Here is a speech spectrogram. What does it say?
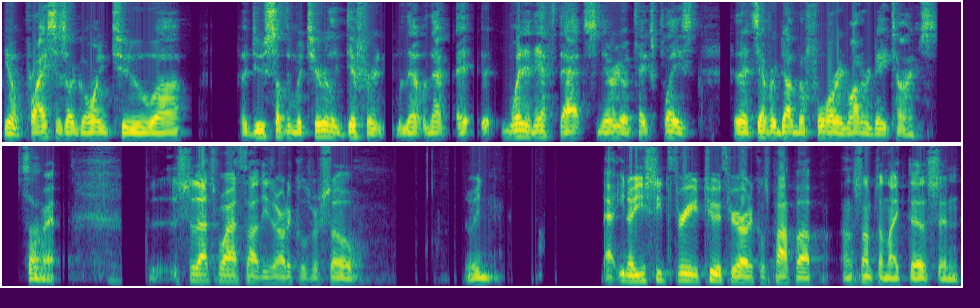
you know, prices are going to uh, do something materially different when that when that uh, when and if that scenario takes place than it's ever done before in modern day times. So Right. So that's why I thought these articles were so. I mean, you know, you see three, two or three articles pop up on something like this, and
